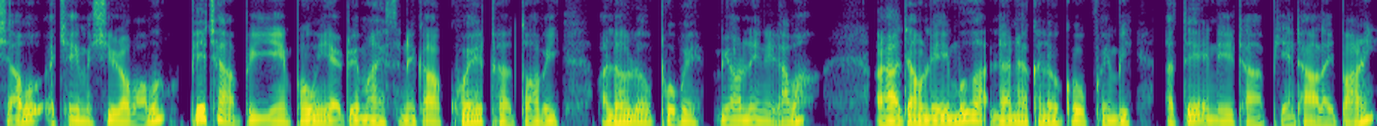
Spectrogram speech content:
ရှာဖို့အချိန်မရှိတော့ပါဘူးပြစ်ချပြီးရင်ဘုံရဲ့အတွင်းပိုင်းစနစ်ကခွဲထွက်သွားပြီးအလုံးလုံးဖို့ပဲမျောလင့်နေတာပါအဲဒါကြောင့်လေမှုကလက်နက်ခလုတ်ကိုဖွင့်ပြီးအသစ်အနေထားပြင်ထားလိုက်ပါတယ်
